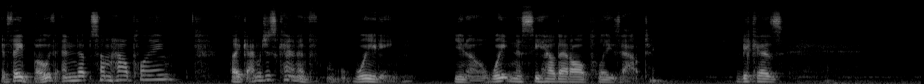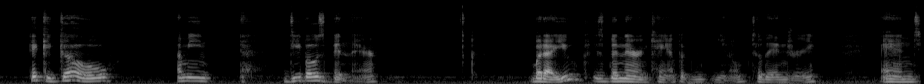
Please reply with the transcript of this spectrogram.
if they both end up somehow playing, like I'm just kind of waiting, you know, waiting to see how that all plays out. Because it could go, I mean, Deebo's been there. But Aiyuk has been there in camp, you know, till the injury. And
